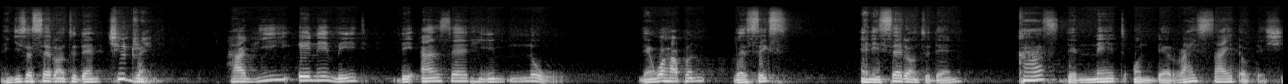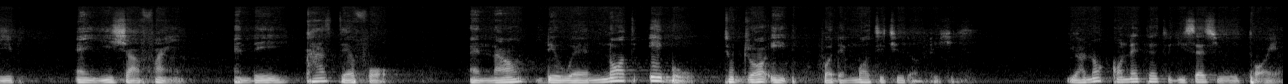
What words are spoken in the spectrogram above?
And Jesus said unto them, Children, have ye any meat? They answered him, No. Then what happened? Verse 6. And he said unto them, Cast the net on the right side of the ship, and ye shall find. And they cast therefore. And now they were not able to draw it for the multitude of fishes. You are not connected to Jesus, you will toil.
